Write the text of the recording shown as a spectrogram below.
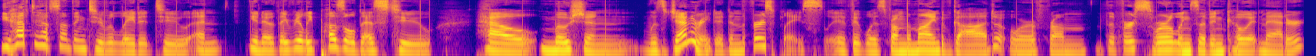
You have to have something to relate it to. And you know, they really puzzled as to how motion was generated in the first place, if it was from the mind of God or from the first swirlings of inchoate matter.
